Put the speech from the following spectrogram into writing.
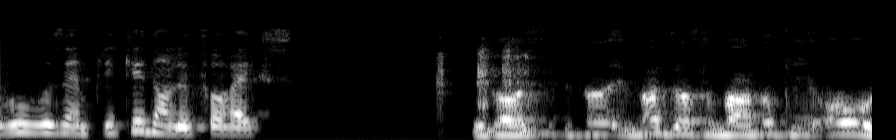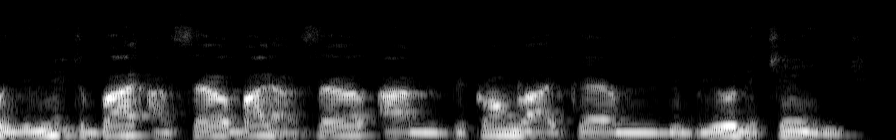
vous vous impliquez dans le Forex. Because it's not, it's not just about okay, oh, you need to buy and sell, buy and sell, and become like um, the bureau de change.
